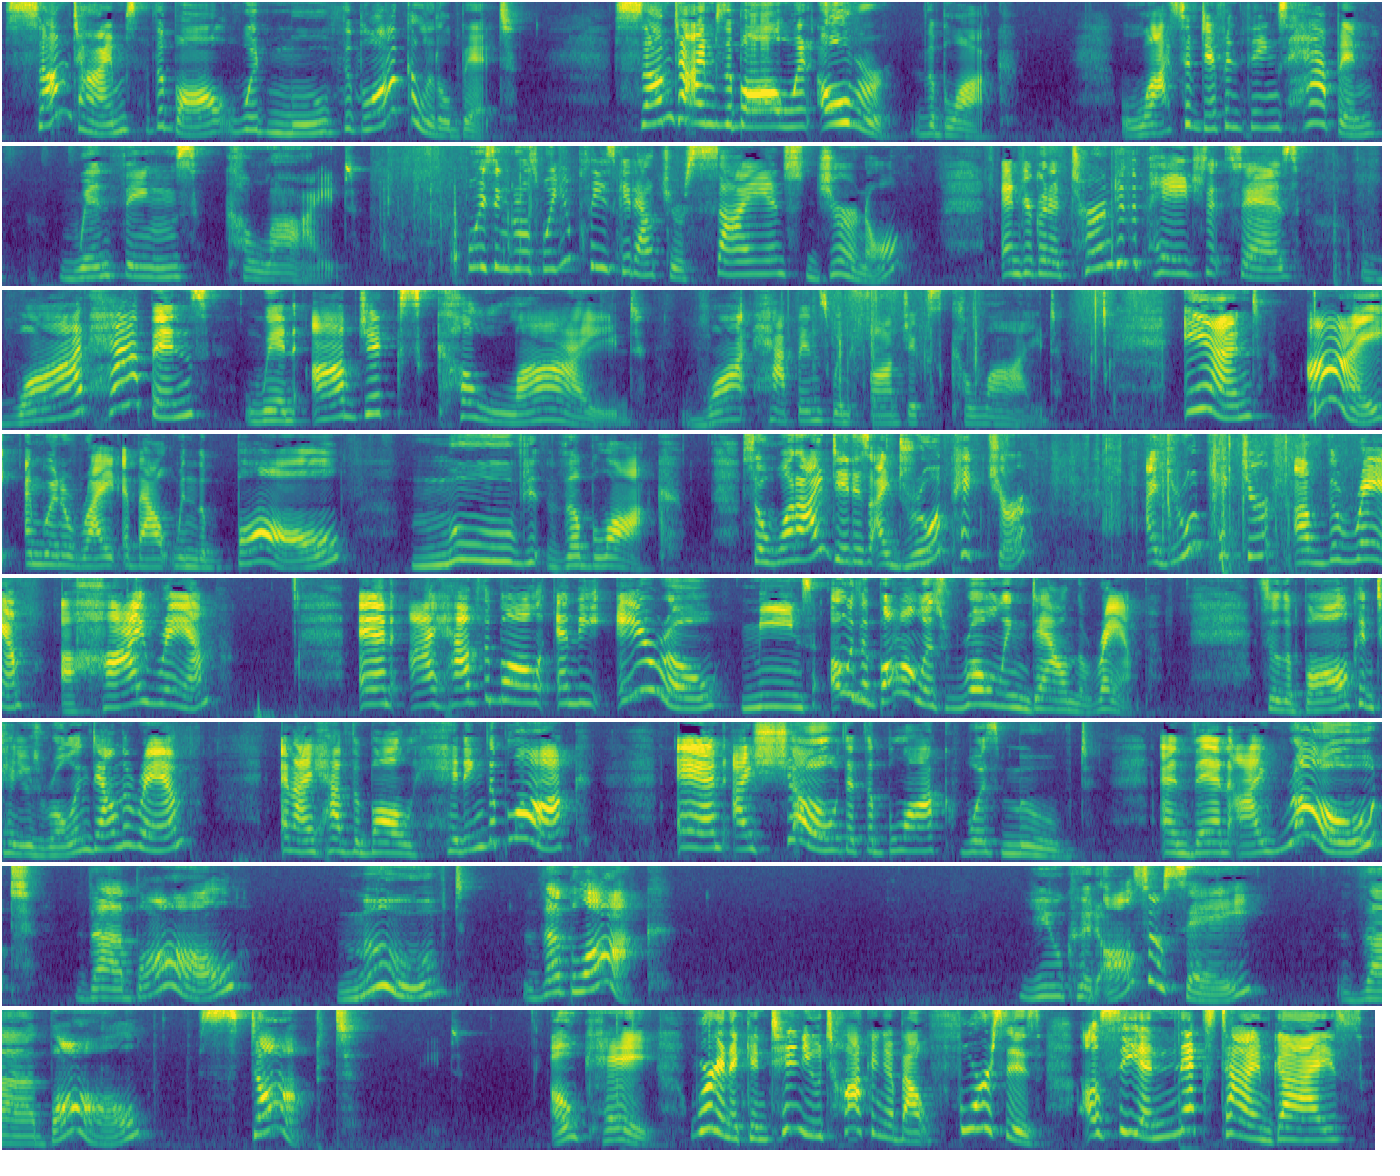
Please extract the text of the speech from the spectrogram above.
Sometimes the ball would move the block a little bit. Sometimes the ball went over the block. Lots of different things happen when things collide. Boys and girls, will you please get out your science journal? And you're going to turn to the page that says what happens when objects collide? What happens when objects collide? And I am going to write about when the ball moved the block. So what I did is I drew a picture. I drew a picture of the ramp, a high ramp, and I have the ball and the arrow means, oh, the ball is rolling down the ramp. So the ball continues rolling down the ramp and I have the ball hitting the block and I show that the block was moved. And then I wrote the ball moved the block. You could also say the ball stopped. Okay, we're going to continue talking about forces. I'll see you next time, guys.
